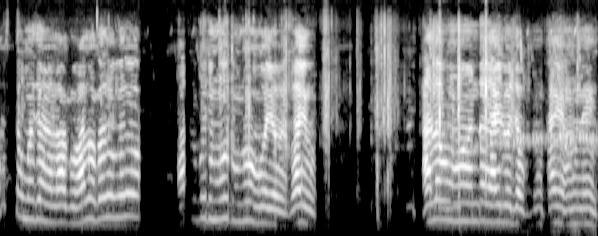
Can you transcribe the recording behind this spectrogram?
મસ્ત મજાના લાગો હાલો કરો કરો આટલું બધું મોટું ન હોય હવે ભાઈઓ હાલો હું અંદર આવી જાઉં. થાય હું નહીં.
